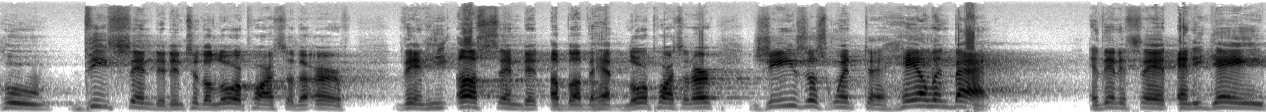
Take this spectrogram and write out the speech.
who descended into the lower parts of the earth then he ascended above the heaven, lower parts of the earth. Jesus went to hell and back. And then it said, and he gave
